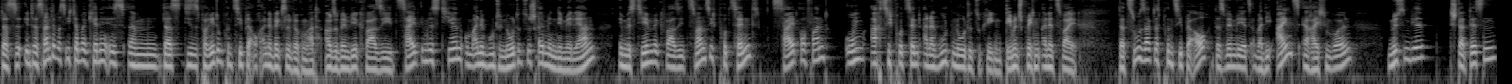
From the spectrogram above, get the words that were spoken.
Das Interessante, was ich dabei kenne, ist, ähm, dass dieses Pareto-Prinzip ja auch eine Wechselwirkung hat. Also wenn wir quasi Zeit investieren, um eine gute Note zu schreiben, indem wir lernen, investieren wir quasi 20% Zeitaufwand, um 80% einer guten Note zu kriegen. Dementsprechend eine 2. Dazu sagt das Prinzip ja auch, dass wenn wir jetzt aber die 1 erreichen wollen, müssen wir stattdessen,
